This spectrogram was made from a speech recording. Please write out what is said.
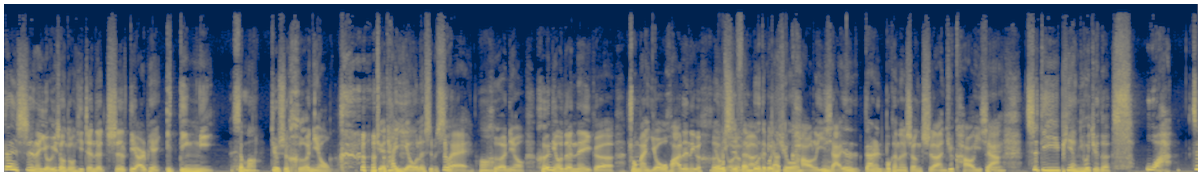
但是呢，有一种东西真的吃了第二片一定腻。什么？就是和牛，你觉得太油了是不是？对，和牛，和牛的那个充满油花的那个和牛脂分布的比较多，烤了一下，因为当然不可能生吃了，你去烤一下，吃第一片你会觉得，哇，这。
